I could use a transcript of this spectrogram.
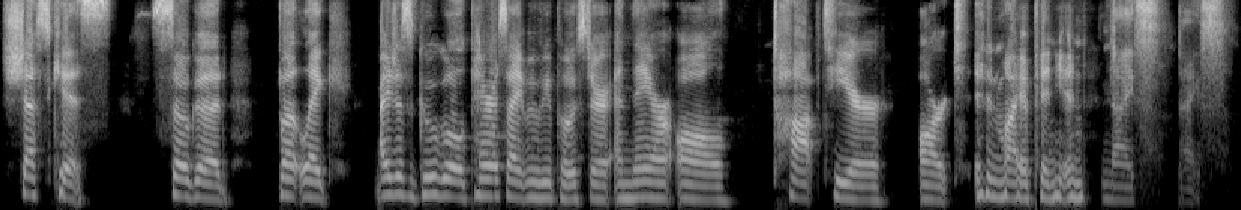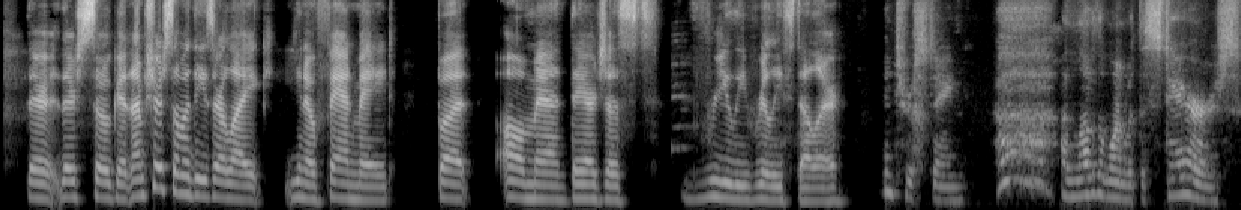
chef's kiss. So good. But like I just Googled Parasite movie poster and they are all top tier art, in my opinion. nice, nice. They're they're so good. And I'm sure some of these are like, you know, fan made, but oh man, they are just really, really stellar. Interesting. I love the one with the stairs.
